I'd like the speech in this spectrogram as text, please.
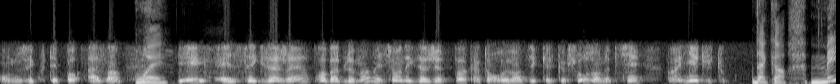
on nous écoutait pas avant, ouais. et elles exagèrent probablement, mais si on n'exagère pas quand on revendique quelque chose, on n'obtient rien du tout. D'accord. Mais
